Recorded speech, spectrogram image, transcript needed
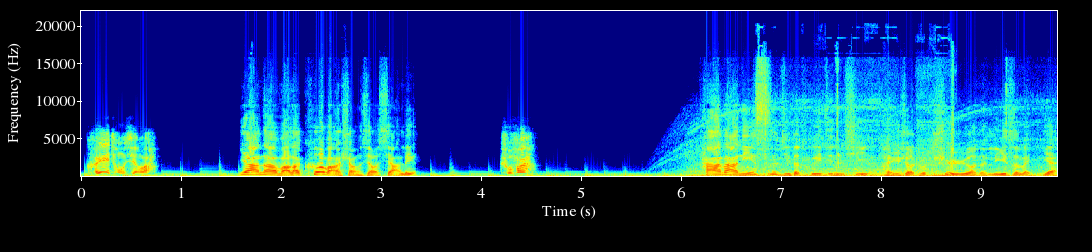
可以通行了，亚纳瓦拉科娃上校下令：“出发！”塔纳尼斯级的推进器喷射出炽热的离子尾焰，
